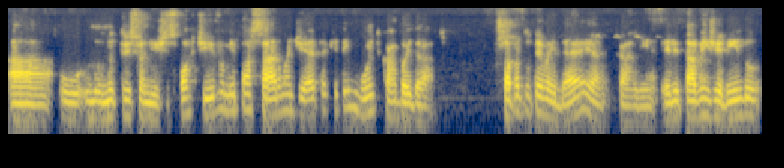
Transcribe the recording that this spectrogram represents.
a, o, o, nutricionista esportivo me passaram uma dieta que tem muito carboidrato. Só para tu ter uma ideia, Carlinha, ele estava ingerindo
